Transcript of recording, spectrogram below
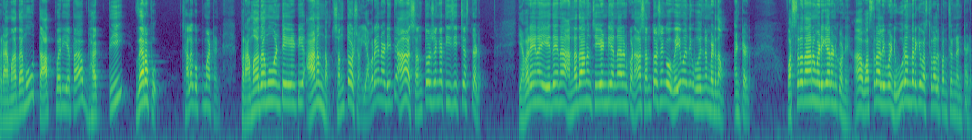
ప్రమదము తాత్పర్యత భక్తి వెరపు. చాలా గొప్ప మాట అండి ప్రమాదము అంటే ఏంటి? ఆనందం సంతోషం. ఎవరైనా అడిగితే "ఆ, సంతోషంగా తీసి ఇచ్చేస్తాడు. ఎవరైనా ఏదైనా అన్నదానం చేయండి అన్నారనుకోండి "ఆ, సంతోషంగా వెయ్యి మందికి భోజనం పెడదాం అంటాడు. వస్త్రదానం అడిగారనుకోండి "ఆ, వస్త్రాలు ఇవ్వండి ఊరందరికీ వస్త్రాలు పంచండి అంటాడు.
